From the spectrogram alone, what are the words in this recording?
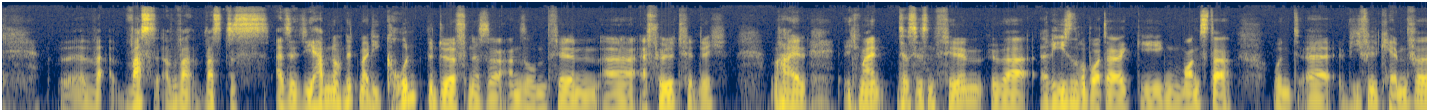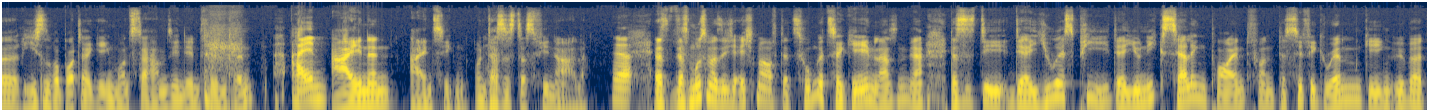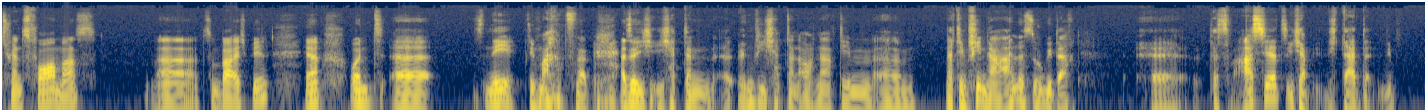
was, was das, also die haben noch nicht mal die Grundbedürfnisse an so einem Film äh, erfüllt, finde ich. Weil, ich meine, das ist ein Film über Riesenroboter gegen Monster. Und äh, wie viele Kämpfe Riesenroboter gegen Monster haben sie in den Film drin? Ein. Einen einzigen. Und das ist das Finale. Ja. Das, das, muss man sich echt mal auf der Zunge zergehen lassen. Ja. Das ist die, der USP, der Unique Selling Point von Pacific Rim gegenüber Transformers äh, zum Beispiel. Ja. Und äh, nee, die machen es nicht. Also ich, ich habe dann äh, irgendwie, ich habe dann auch nach dem, ähm, nach dem Finale so gedacht, äh, das war's jetzt. Ich habe, da, da,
